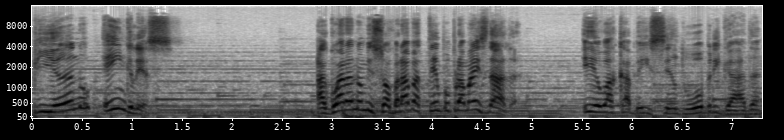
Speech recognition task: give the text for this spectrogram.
piano e inglês. Agora não me sobrava tempo para mais nada. E eu acabei sendo obrigada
